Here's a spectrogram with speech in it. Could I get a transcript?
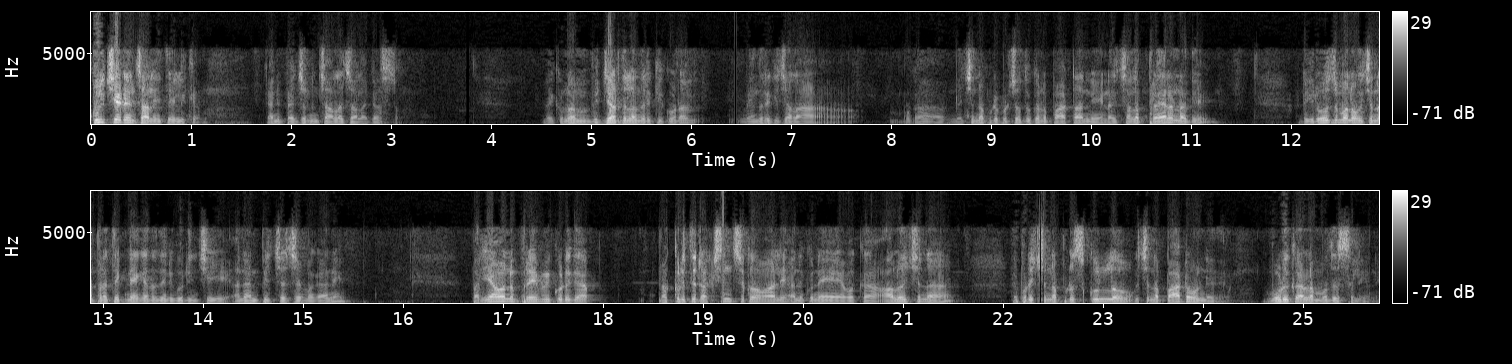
కూల్చేయడం చాలా తేలిక కానీ పెంచడం చాలా చాలా కష్టం. మీకున్న విద్యార్థులందరికీ కూడా మీ అందరికీ చాలా ఒక నేను చిన్నప్పుడు ఇప్పుడు చదువుకున్న పాఠాన్ని నాకు చాలా ప్రేరణ అది. అంటే ఈరోజు మనం ఒక చిన్న ప్రతిజ్ఞ కదా దీని గురించి అని అనిపించచ్చేమో కానీ పర్యావరణ ప్రేమికుడిగా ప్రకృతి రక్షించుకోవాలి అనుకునే ఒక ఆలోచన ఇప్పుడు చిన్నప్పుడు స్కూల్లో ఒక చిన్న పాట ఉండేది. మూడు కాళ్ళ ముదస్సులు అని.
